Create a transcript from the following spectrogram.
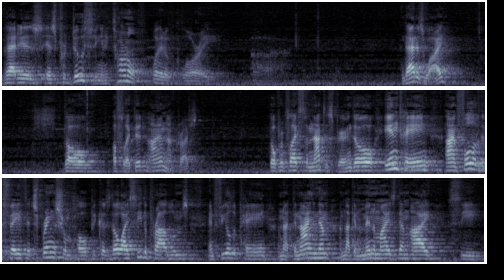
that is, is producing an eternal weight of glory. Uh, that is why, though afflicted, I am not crushed. Though perplexed, I'm not despairing. Though in pain, I'm full of the faith that springs from hope, because though I see the problems and feel the pain, I'm not denying them, I'm not going to minimize them, I see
